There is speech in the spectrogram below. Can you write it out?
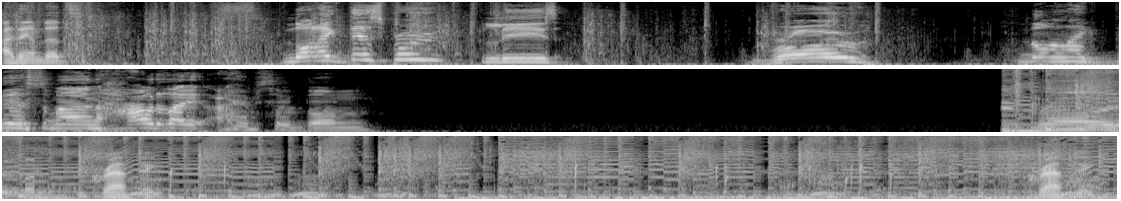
I think I'm dead. Not like this, bro! Please. Bro! Not like this, man. How did I. I am so dumb. Bro. Crafting. Crafting.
